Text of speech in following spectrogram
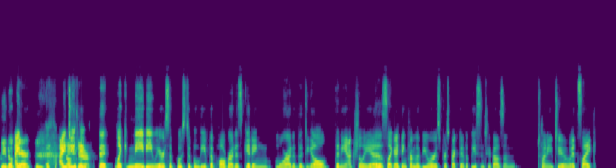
you don't I- care. I Don't do care. think that like maybe we are supposed to believe that Paul Rudd is getting more out of the deal than he actually is. Like I think from the viewer's perspective, at least in 2022, it's like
